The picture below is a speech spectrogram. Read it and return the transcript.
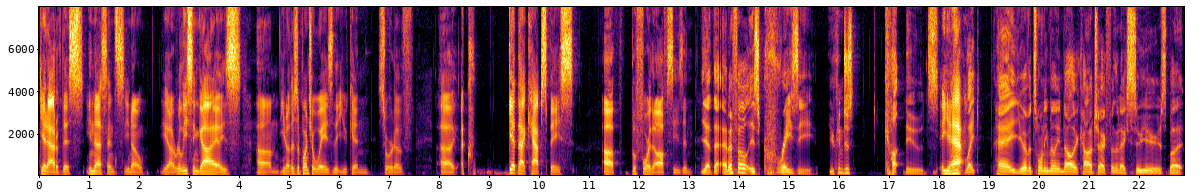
get out of this. In essence, you know, yeah, releasing guys. Um, you know, there's a bunch of ways that you can sort of uh, get that cap space up before the off season. Yeah, the NFL is crazy. You can just cut dudes. Yeah, like, hey, you have a twenty million dollar contract for the next two years, but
